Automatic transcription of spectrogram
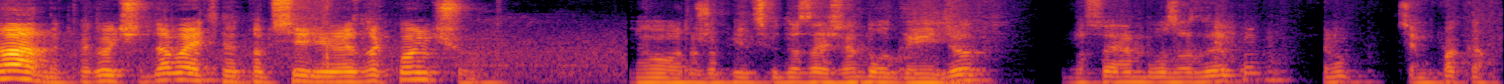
Ладно, короче, давайте этом серию я закончу. Вот, уже, в принципе, достаточно долго идет. Ну, с вами был Зазепа. Всем пока.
